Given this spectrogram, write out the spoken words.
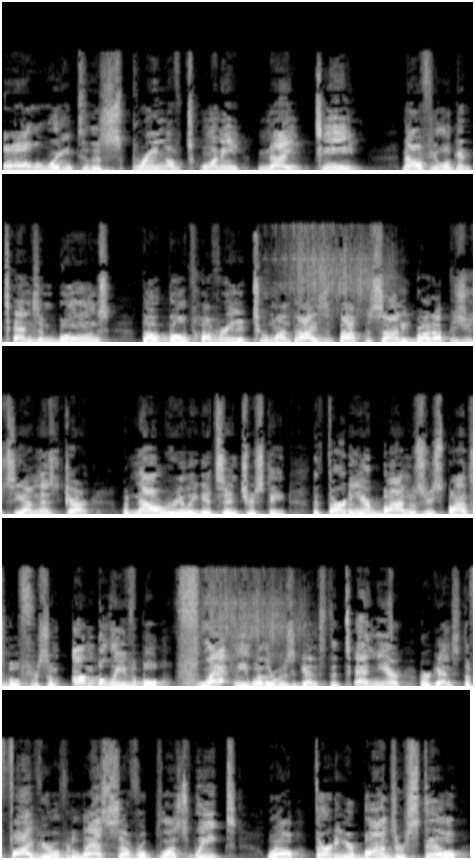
all the way to the spring of 2019. Now, if you look at tens and bunds, they're both hovering at two month highs, as Bob Pisani brought up, as you see on this chart. But now it really gets interesting. The 30 year bond was responsible for some unbelievable flattening, whether it was against the 10 year or against the 5 year over the last several plus weeks. Well, 30 year bonds are still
